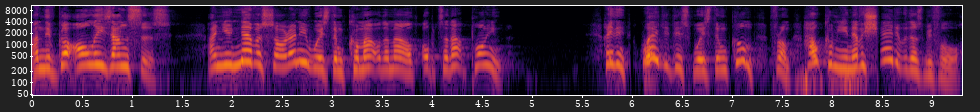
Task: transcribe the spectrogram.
and they've got all these answers and you never saw any wisdom come out of the mouth up to that point. I think, where did this wisdom come from? How come you never shared it with us before?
